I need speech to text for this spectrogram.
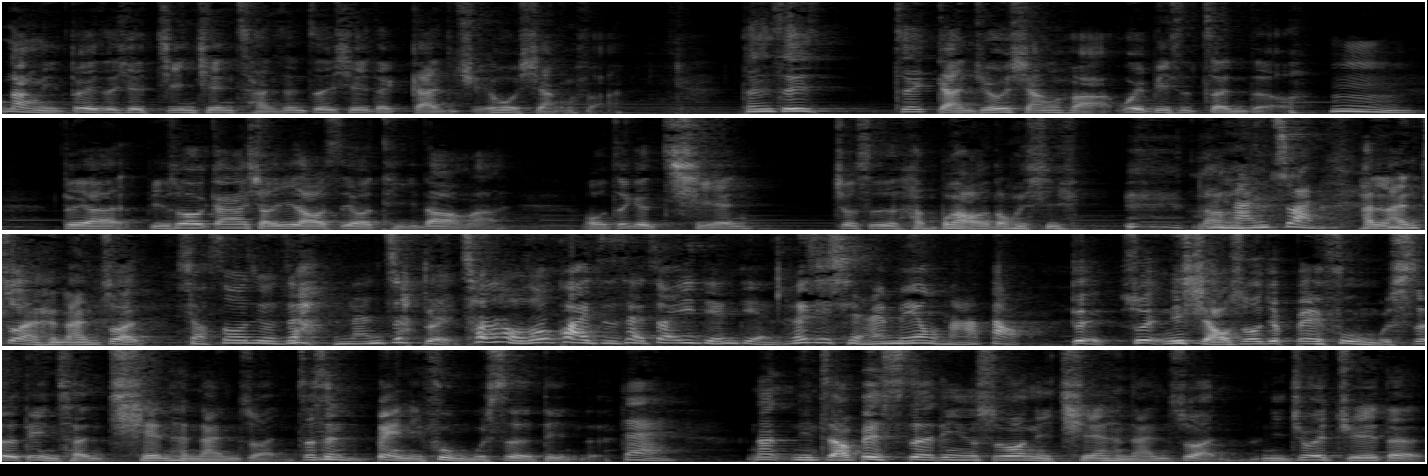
让你对这些金钱产生这些的感觉或想法。但是这这些感觉或想法未必是真的哦。嗯，对啊，比如说刚刚小易老师有提到嘛，哦，这个钱就是很不好的东西，很难赚。很难赚，很难赚。小时候就这样，很难赚。对穿好多筷子才赚一点点，而且钱还没有拿到。对，所以你小时候就被父母设定成钱很难赚，这是被你父母设定的。对，那你只要被设定说你钱很难赚，你就会觉得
